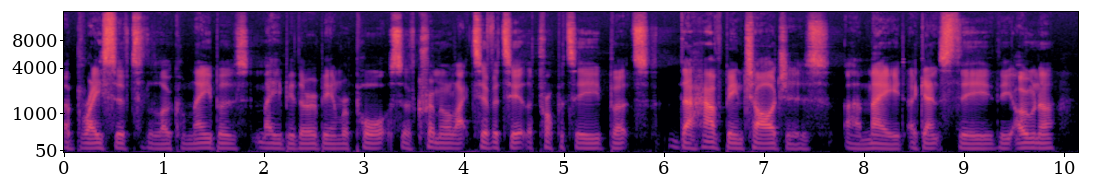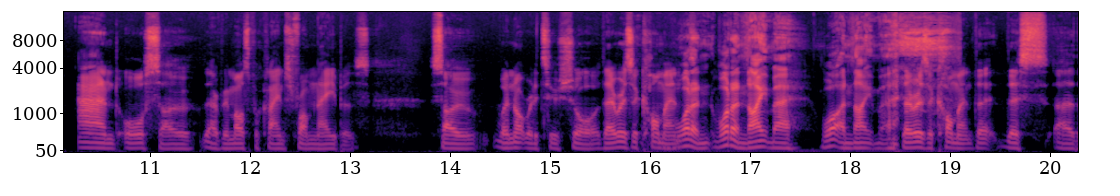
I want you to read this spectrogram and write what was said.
abrasive to the local neighbours. Maybe there have been reports of criminal activity at the property, but there have been charges uh, made against the, the owner and also there have been multiple claims from neighbours. So we're not really too sure. There is a comment. What a what a nightmare! What a nightmare! there is a comment that this uh,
